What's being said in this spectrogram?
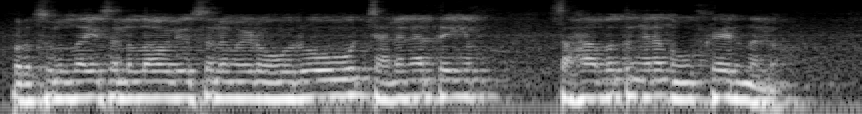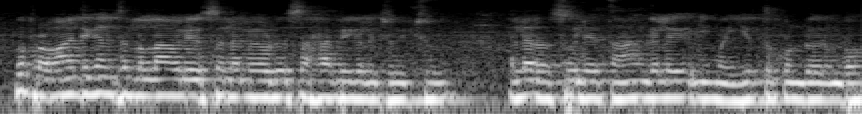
ഇപ്പോൾ റസൂലുള്ളാഹി സല്ലല്ലാഹു അലൈഹി വസല്ലമയുടെ ഓരോ ചലനത്തെയും സഹാബത്ത് ഇങ്ങനെ നോക്കുകയായിരുന്നല്ലോ അപ്പോൾ പ്രവാചകൻ സല്ലാ അലൈഹി വസ്ലമയോട് സഹാബികൾ ചോദിച്ചു അല്ല റസൂലെ താങ്കൾ ഈ മയ്യത്ത് കൊണ്ടുവരുമ്പോൾ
